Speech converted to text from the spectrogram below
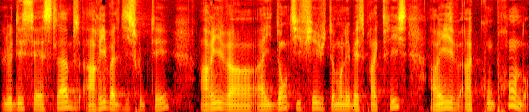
le DCS Labs arrive à le disrupter, arrive à, identifier justement les best practices, arrive à comprendre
